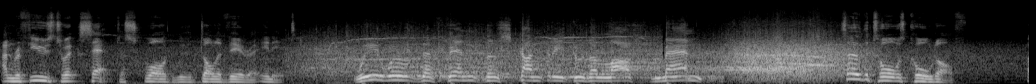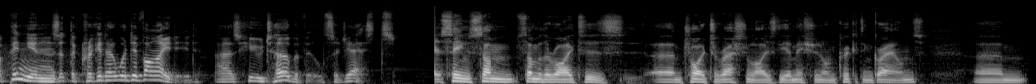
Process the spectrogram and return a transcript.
and refused to accept a squad with D'Oliveira in it. We will defend this country to the last man. So the tour was called off. Opinions at the cricketer were divided, as Hugh Turberville suggests. It seems some, some of the writers um, tried to rationalise the omission on cricketing grounds. Um,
